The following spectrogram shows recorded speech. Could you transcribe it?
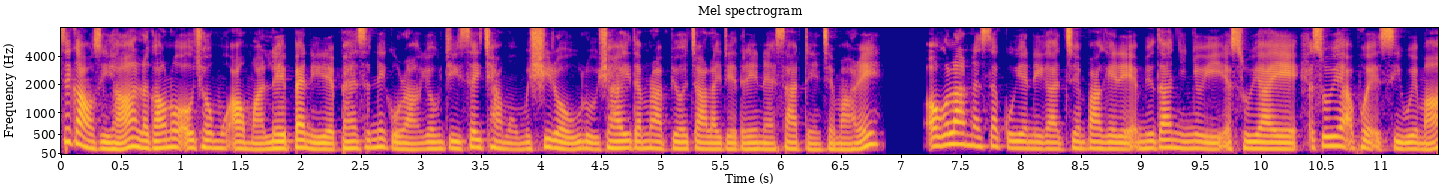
စစ်ကောင်စီဟာ၎င်းတို့အုပ်ချုပ်မှုအောက်မှာလဲပတ်နေတဲ့ဗန်စနစ်ကိုတော့ယုံကြည်စိတ်ချမှုမရှိတော့ဘူးလို့ယာယီသမရပြောကြားလိုက်တဲ့သတင်းနဲ့စတင်ကြပါတယ်။ဩဂုတ်လ29ရက်နေ့ကကျင်းပခဲ့တဲ့အမျိုးသားညီညွတ်ရေးအစိုးရရဲ့အစိုးရအဖွဲ့အစည်းအဝေးမှာ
